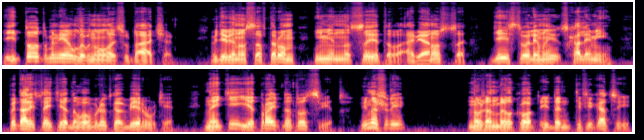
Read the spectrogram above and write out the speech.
и тот мне улыбнулась удача. В 92-м именно с этого авианосца действовали мы с Халями, пытались найти одного ублюдка в Бейруте, найти и отправить на тот свет. И нашли. Нужен был код идентификации,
